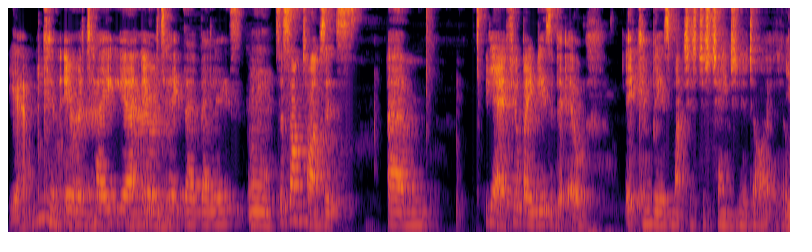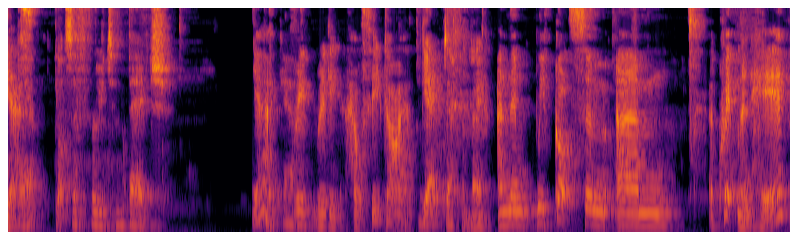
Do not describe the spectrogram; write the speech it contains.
yeah. can Mm, irritate, yeah, mm. irritate their bellies. Mm. So sometimes it's, um, yeah, if your baby is a bit ill, it can be as much as just changing your diet a little Yes. bit. Lots of fruit and veg. Yeah, Yeah. Really, really healthy diet. Yeah, definitely. And then we've got some um, equipment here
